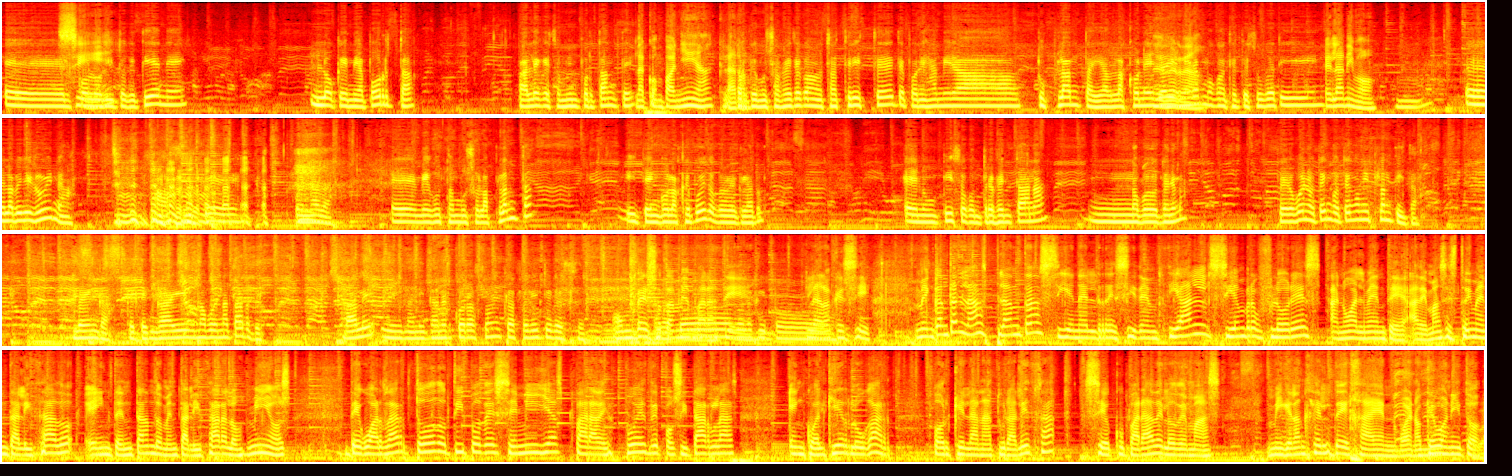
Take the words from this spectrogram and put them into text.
eh, el Sí. colorito que tiene, lo que me aporta, ¿vale? Que eso es muy importante. La compañía, claro. Porque muchas veces cuando estás triste te pones a mirar tus plantas y hablas con ellas y mira como cuando te sube a ti El ánimo. eh, la vida y ruina. Así que, pues nada, eh, me gustan mucho las plantas y tengo las que puedo, porque claro, en un piso con tres ventanas mm, no puedo tener más. Pero bueno, tengo, tengo mis plantitas. Venga, que tengáis una buena tarde. ¿Vale? Y manita en el corazón y cafelito y beso. Un beso también para ti. Claro que sí. Me encantan las plantas y en el residencial siembro flores anualmente. Además estoy mentalizado e intentando mentalizar a los míos de guardar todo tipo de semillas para después depositarlas en cualquier lugar, porque la naturaleza se ocupará de lo demás. Miguel Ángel de Jaén, bueno, qué bonito.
